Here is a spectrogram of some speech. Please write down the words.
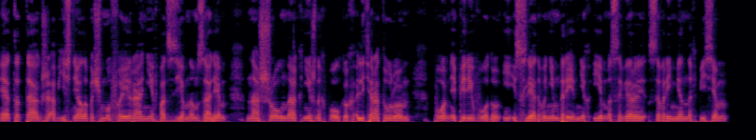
Это также объясняло, почему Фэй ранее в подземном зале нашел на книжных полках литературу по переводу и исследованиям древних и современных писем.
